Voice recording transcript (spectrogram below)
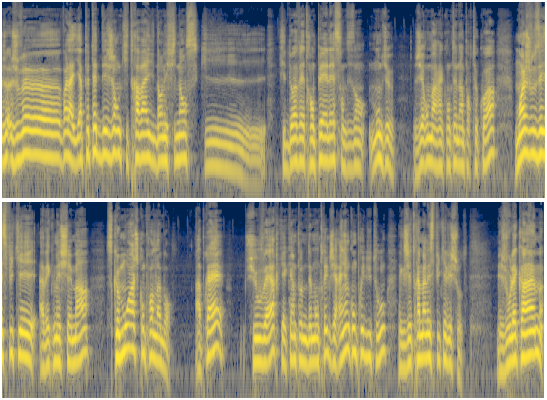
Je, veux, voilà, il y a peut-être des gens qui travaillent dans les finances qui qui doivent être en PLS en disant, mon Dieu, Jérôme a raconté n'importe quoi. Moi, je vous ai expliqué avec mes schémas ce que moi, je comprends de la bourse. Après, je suis ouvert. Quelqu'un peut me démontrer que j'ai rien compris du tout et que j'ai très mal expliqué les choses. Mais je voulais quand même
